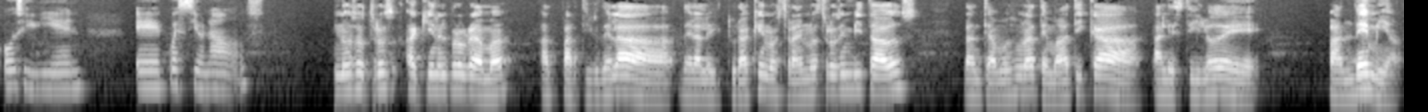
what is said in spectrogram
o si bien eh, cuestionados. Nosotros aquí en el programa, a partir de la, de la lectura que nos traen nuestros invitados, planteamos una temática al estilo de pandemia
